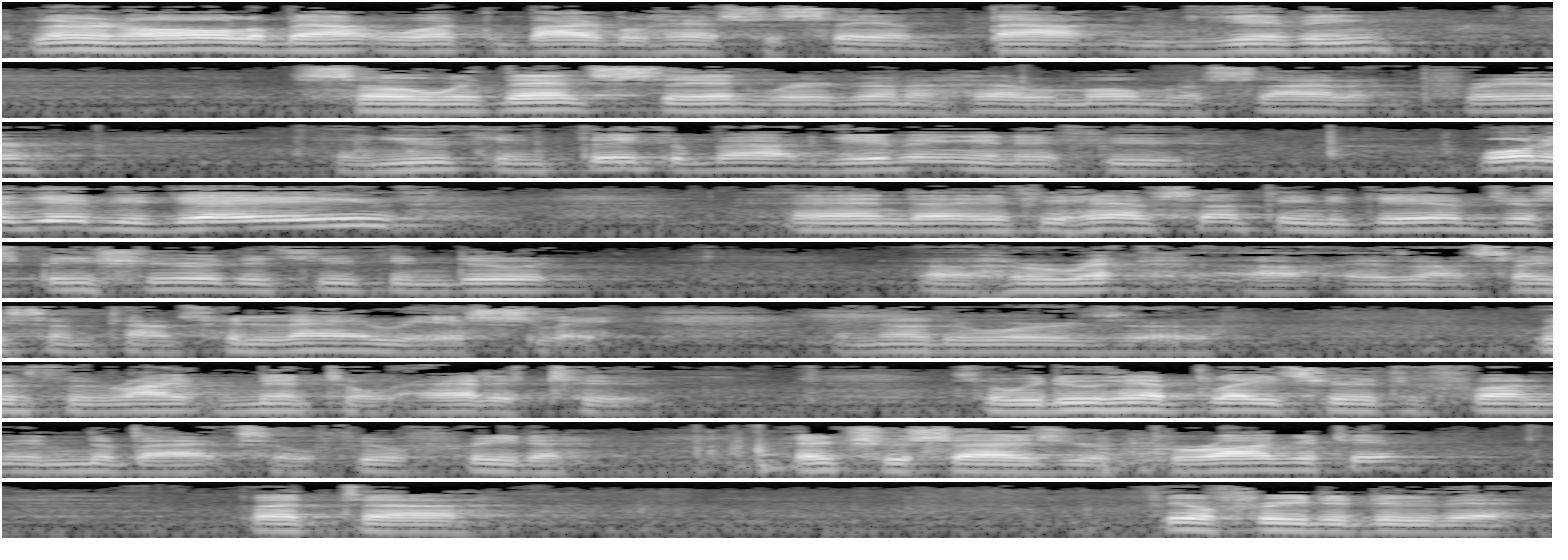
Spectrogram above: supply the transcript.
learn all about what the Bible has to say about giving. So with that said, we're going to have a moment of silent prayer and you can think about giving and if you want to give, you gave. And uh, if you have something to give, just be sure that you can do it uh, uh, as I say sometimes, hilariously. In other words, uh, with the right mental attitude. So we do have plates here at the front and in the back, so feel free to exercise your prerogative. But uh, feel free to do that.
